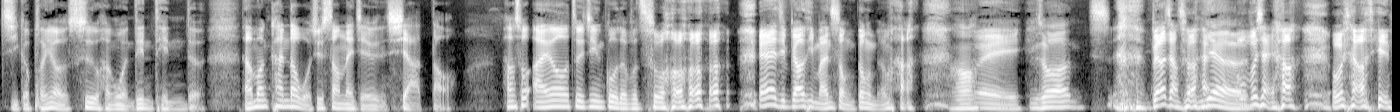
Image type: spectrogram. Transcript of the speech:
几个朋友是很稳定听的，然后他们看到我去上那节有点吓到。他说：“哎呦，最近过得不错，因为那集标题蛮耸动的嘛。哦”对，你说是 不要讲出来.我不想要，我不想要听。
